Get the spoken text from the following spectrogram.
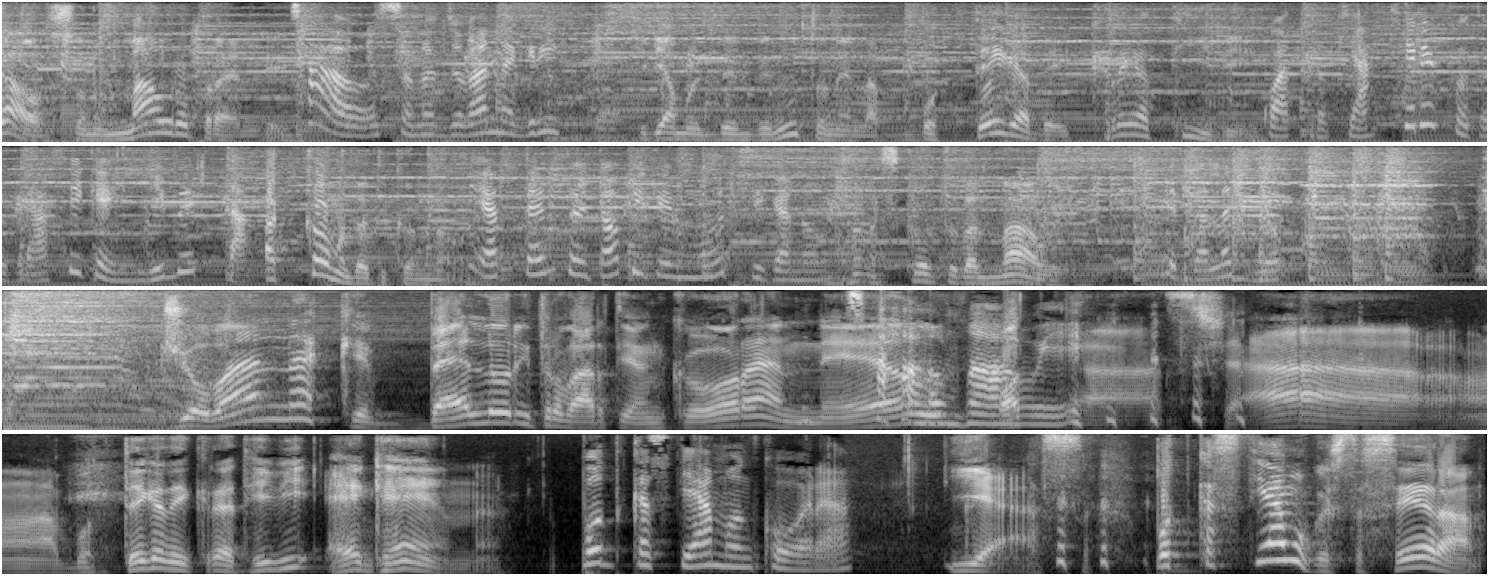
Ciao, sono Mauro Prelli. Ciao, sono Giovanna Grifo. Ti diamo il benvenuto nella Bottega dei Creativi. Quattro chiacchiere fotografiche in libertà. Accomodati con noi. E attento ai topi che mozzicano. Un ascolto dal Maui. E dalla Gio. Giovanna, che bello ritrovarti ancora nel Ciao, Maui. podcast. Ciao, Bottega dei Creativi again. Podcastiamo ancora. Yes. Podcastiamo questa sera,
